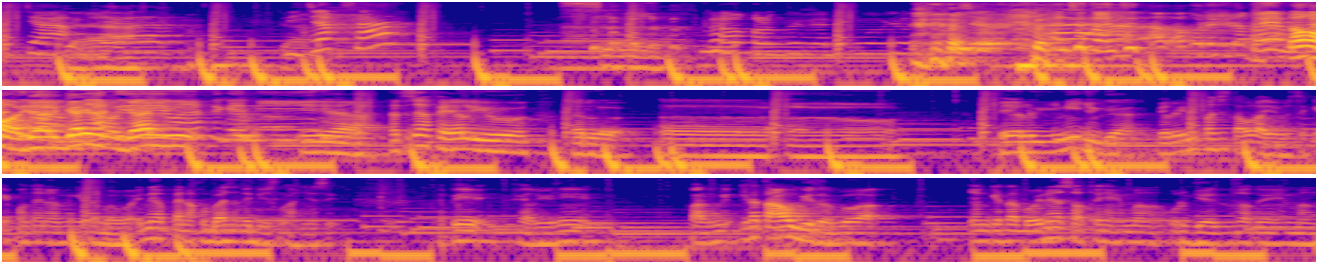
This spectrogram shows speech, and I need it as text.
bijak Ya. bijak sah sini. kenapa kalau gue gak ada yang mau bilang lanjut lanjut aku, aku udah bilang Oh, ya, makasih, dihargai sama Makasih, Gani. makasih, Gani. Iya, itu saya value. Ntar dulu. Eh, eh, value ini juga, value ini pasti tau lah ya, maksudnya kayak konten yang kita bawa. Ini apa yang aku bahas nanti di setelahnya sih. Tapi value ini paling kita tahu gitu bahwa yang kita bawa ini sesuatu yang emang urgen, sesuatu yang emang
